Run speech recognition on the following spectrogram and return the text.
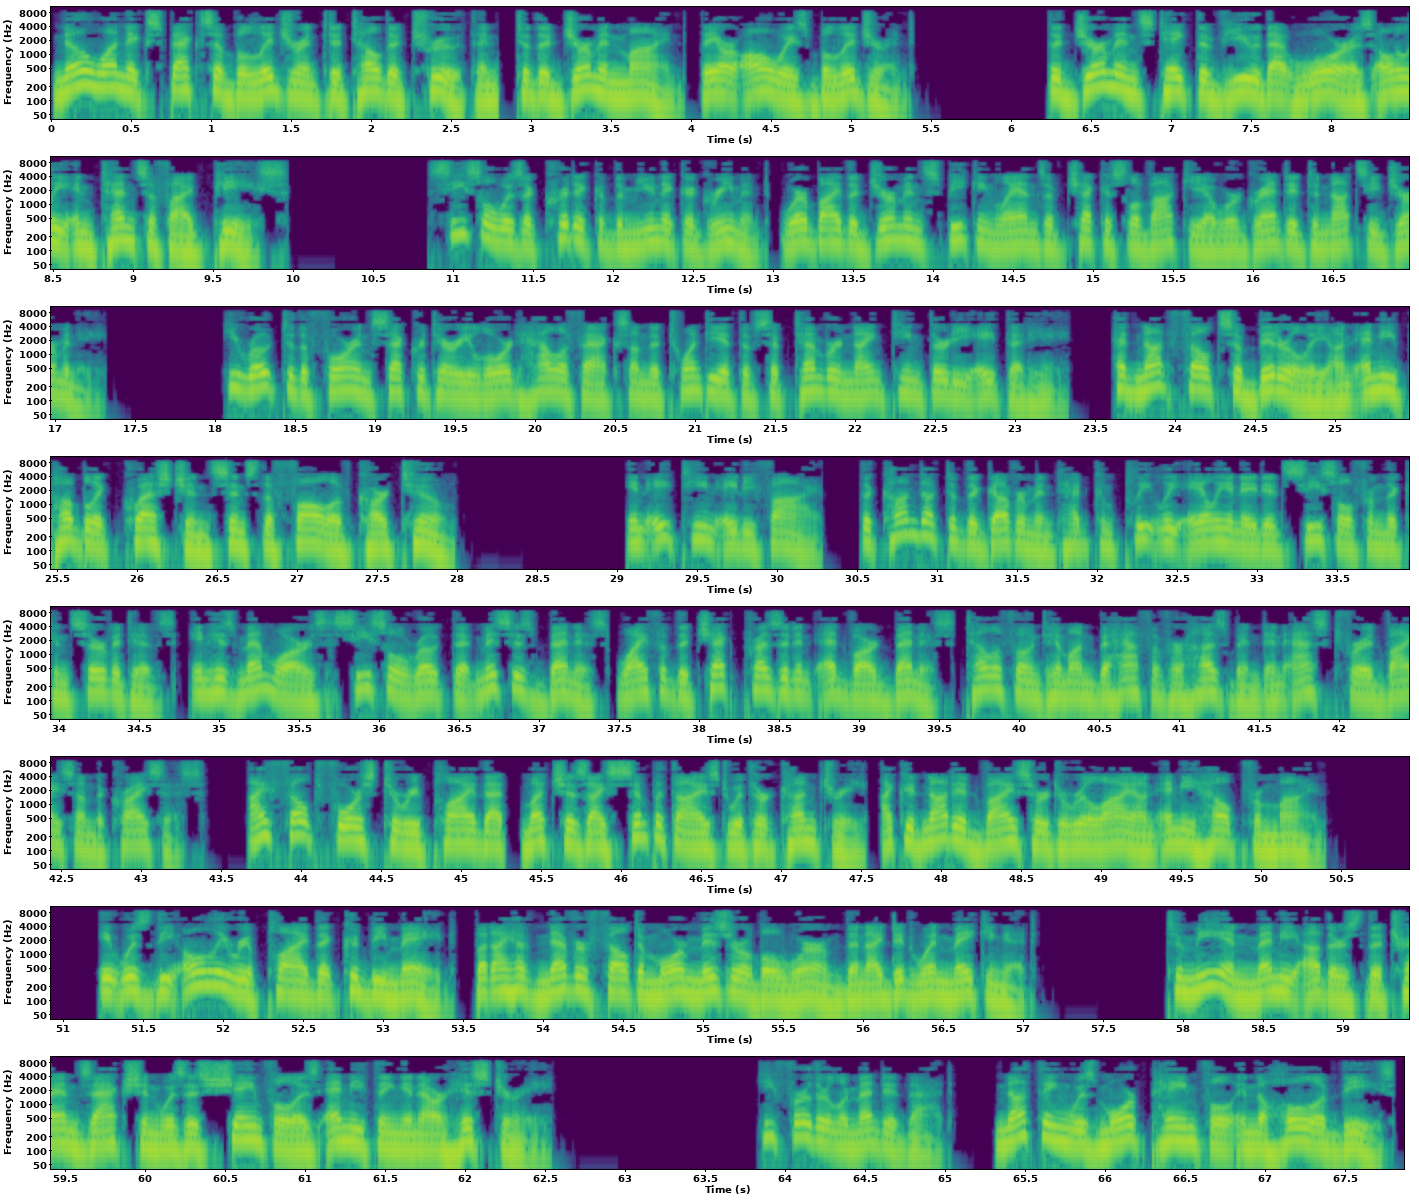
No one expects a belligerent to tell the truth and, to the German mind, they are always belligerent. The Germans take the view that war is only intensified peace. Cecil was a critic of the Munich Agreement, whereby the German-speaking lands of Czechoslovakia were granted to Nazi Germany. He wrote to the Foreign Secretary Lord Halifax on 20 September 1938 that he "...had not felt so bitterly on any public question since the fall of Khartoum." In 1885, the conduct of the government had completely alienated Cecil from the Conservatives. In his memoirs, Cecil wrote that Mrs. Benes, wife of the Czech President Edvard Benes, telephoned him on behalf of her husband and asked for advice on the crisis. I felt forced to reply that, much as I sympathized with her country, I could not advise her to rely on any help from mine. It was the only reply that could be made, but I have never felt a more miserable worm than I did when making it. To me and many others the transaction was as shameful as anything in our history." He further lamented that, "...nothing was more painful in the whole of these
